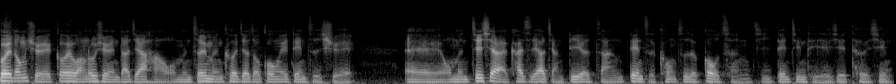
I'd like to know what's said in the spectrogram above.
各位同学、各位网络学员，大家好。我们这一门课叫做工业电子学。诶，我们接下来开始要讲第二章电子控制的构成及电晶体的一些特性。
